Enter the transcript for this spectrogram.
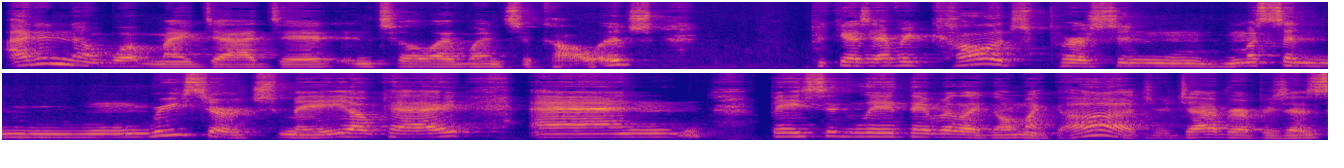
I didn't know what my dad did until I went to college. Because every college person must have researched me, okay? And basically they were like, oh my God, your dad represents.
